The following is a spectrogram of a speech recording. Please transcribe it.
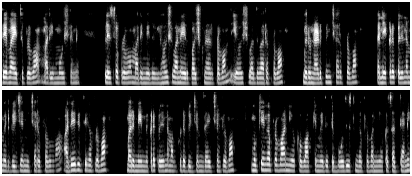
దేవాయచు ప్రభా మరి మోషన్ ప్లేస్లో ప్రభా మరి మీరు యహోశివాన్ని ఏర్పరచుకున్నారు ప్రభా. యహోశివ ద్వారా ప్రభా మీరు నడిపించారు ప్రభా. తను ఎక్కడికి వెళ్ళినా మీరు విజయం ఇచ్చారు ప్రభావ అదే రీతిగా ప్రభా మరి మేము ఎక్కడికి వెళ్ళినా మాకు కూడా విజయం దయచేయం ప్రభా. ముఖ్యంగా ప్రభా నీ యొక్క వాక్యం ఏదైతే బోధిస్తుందో ప్రభా నీ యొక్క సత్యాన్ని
